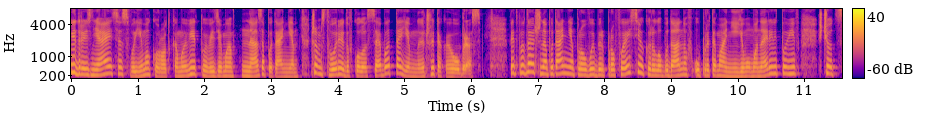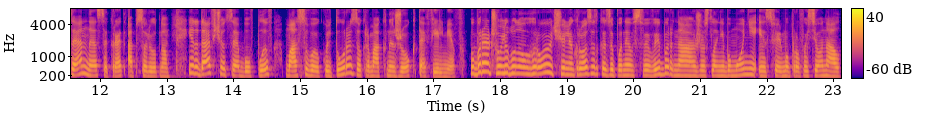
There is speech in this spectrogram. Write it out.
відрізняється своїми короткими відповідями на запитання, чим створює довкола себе таємничий такий образ. Відповідаючи на питання про вибір професії, Кирило Буданов у притаманній йому манері відповів, що це не секрет абсолютно, і додав, що це був вплив масової культури, зокрема книжок та фільмів. Вибираючи улюбленого героя, очільник розвідки зупинив свій вибір на Жослані Бомоні із фільму Професіонал.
